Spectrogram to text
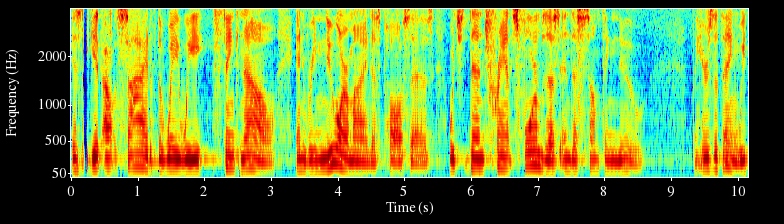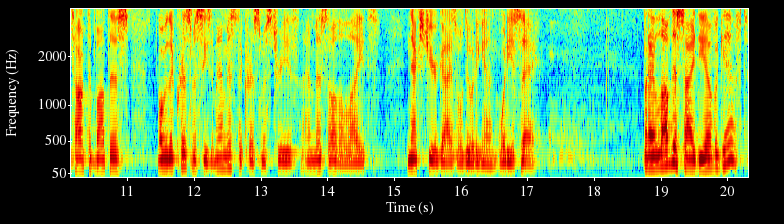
is to get outside of the way we think now and renew our mind, as Paul says, which then transforms us into something new. But here's the thing we talked about this over the Christmas season. Man, I miss the Christmas trees, I miss all the lights. Next year, guys, we'll do it again. What do you say? But I love this idea of a gift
